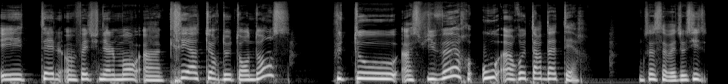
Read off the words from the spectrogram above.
est-elle en fait finalement un créateur de tendances, plutôt un suiveur ou un retardataire? Donc ça, ça va être aussi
